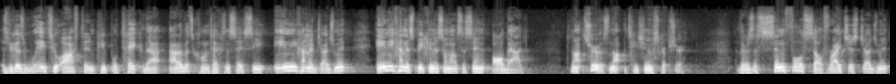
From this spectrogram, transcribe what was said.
Is because way too often people take that out of its context and say, See, any kind of judgment, any kind of speaking to someone else's sin, all bad. It's not true. It's not the teaching of Scripture. There's a sinful, self righteous judgment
